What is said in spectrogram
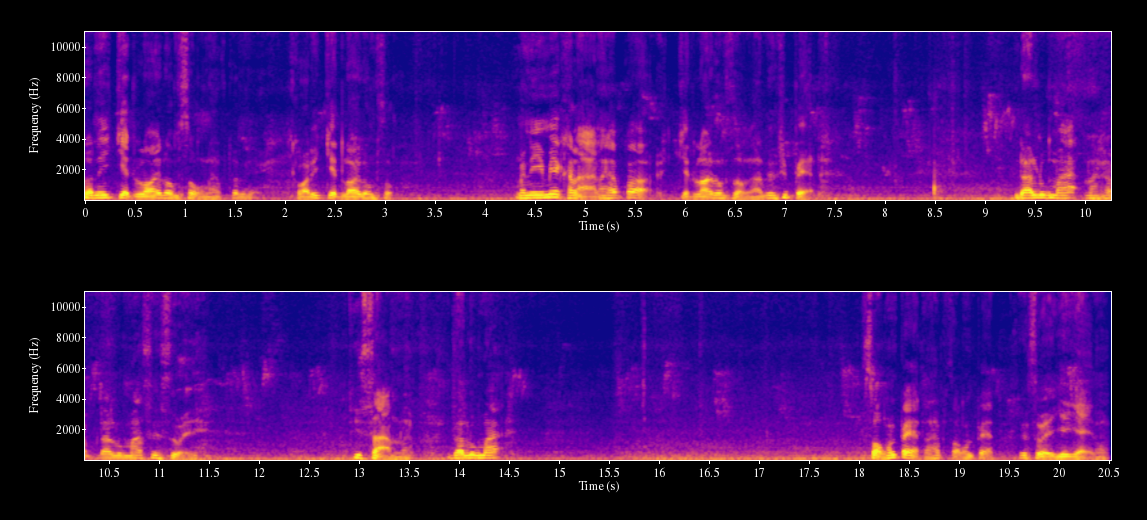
ต้นนี้เจ็ดร้อยลมส่งนะครับต้นนี้ขอที่เจ็ดร้อยลมส่งมันนี้เมฆขลานะครับ ก็เจ็ดร้อยลงส่งครับเรื่องที่แปด ดารุมะนะครับ ดารุมะสวยๆที่สามนะดารุมะสองพันแปดนะครับสองพันแปดสวยๆใหญ่ๆนะ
